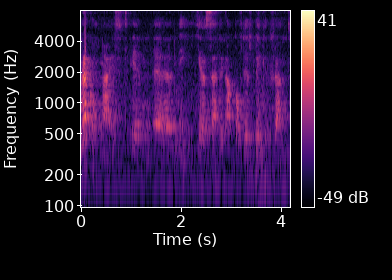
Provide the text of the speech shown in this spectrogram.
recognized in uh, the uh, setting up of this big event.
